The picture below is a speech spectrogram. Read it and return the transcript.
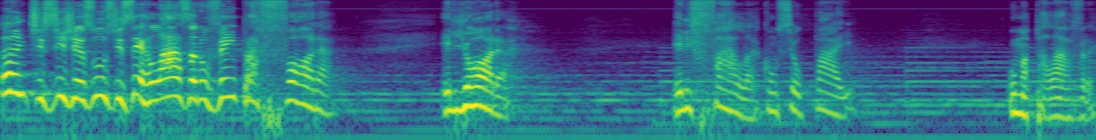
Antes de Jesus dizer Lázaro, vem para fora, ele ora, ele fala com seu pai uma palavra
